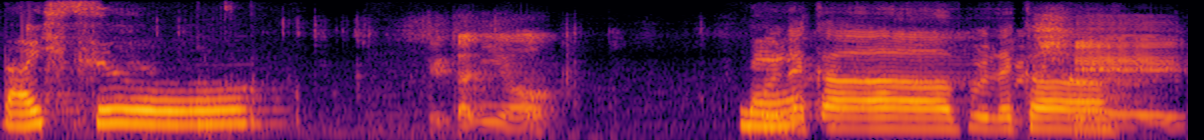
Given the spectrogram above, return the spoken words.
나이스. 일단 2억 네. 풀데카 풀데카 쉐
